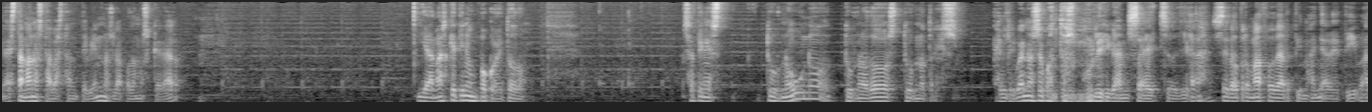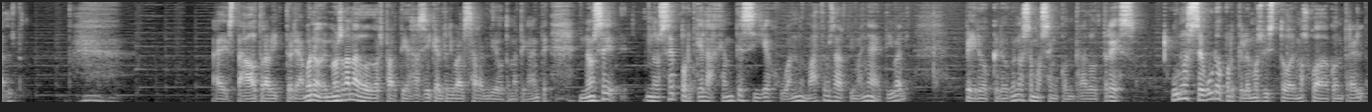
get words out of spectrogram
Esta mano está bastante bien, nos la podemos quedar. Y además que tiene un poco de todo. O sea, tienes turno 1, turno 2, turno 3. El rival no sé cuántos mulligans ha hecho ya. Será otro mazo de artimaña de Tibalt. Ahí está, otra victoria. Bueno, hemos ganado dos partidas, así que el rival se ha rendido automáticamente. No sé, no sé por qué la gente sigue jugando mazos de artimaña de Tibalt, pero creo que nos hemos encontrado tres. Uno seguro porque lo hemos visto, hemos jugado contra él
